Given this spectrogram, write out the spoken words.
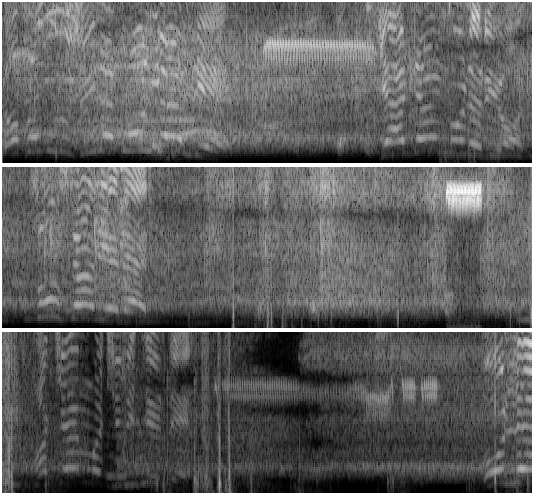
Kafa vuruşuyla gol geldi. Yerden gol arıyor. Son saniyeler. Hakem maçı bitirdi. Goller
